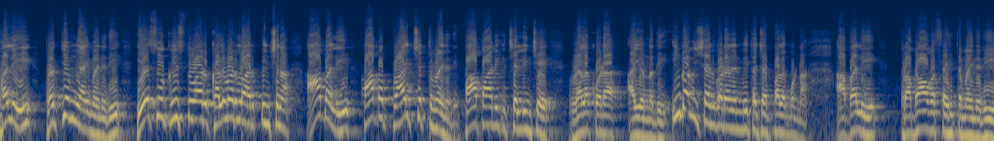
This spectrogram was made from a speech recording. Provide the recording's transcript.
బలి ప్రత్యామ్నాయమైనది. యేసుక్రీస్తు వారు కలువరిలో అర్పించిన ఆ బలి పాప ప్రాయచిత్తమైనది పాపానికి చెల్లించే వెల కూడా అయి ఉన్నది ఇంకో విషయాన్ని కూడా నేను మీతో చెప్పాలనుకుంటున్నా. ఆ బలి ప్రభావ సహితమైనది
